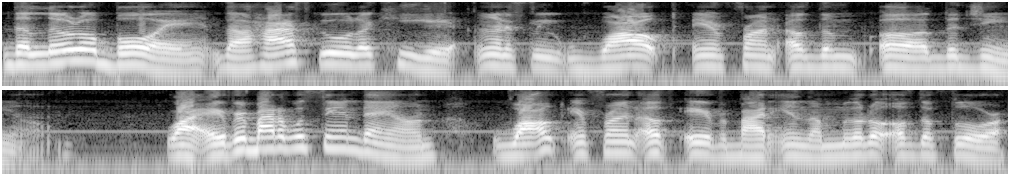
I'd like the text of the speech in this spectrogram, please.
The little boy, the high schooler kid, honestly walked in front of the uh the gym while everybody was sitting down, walked in front of everybody in the middle of the floor,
